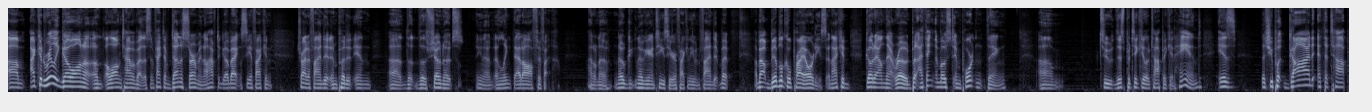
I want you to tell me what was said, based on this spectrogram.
um, I could really go on a, a, a, long time about this. In fact, I've done a sermon. I'll have to go back and see if I can try to find it and put it in uh, the the show notes, you know, and link that off. If I, I don't know, no no guarantees here if I can even find it, but about biblical priorities, and I could go down that road. But I think the most important thing um, to this particular topic at hand is that you put God at the top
